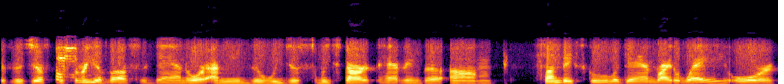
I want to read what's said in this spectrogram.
If it's just the three of us again, or I mean, do we just we start having the um Sunday school again right away, or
